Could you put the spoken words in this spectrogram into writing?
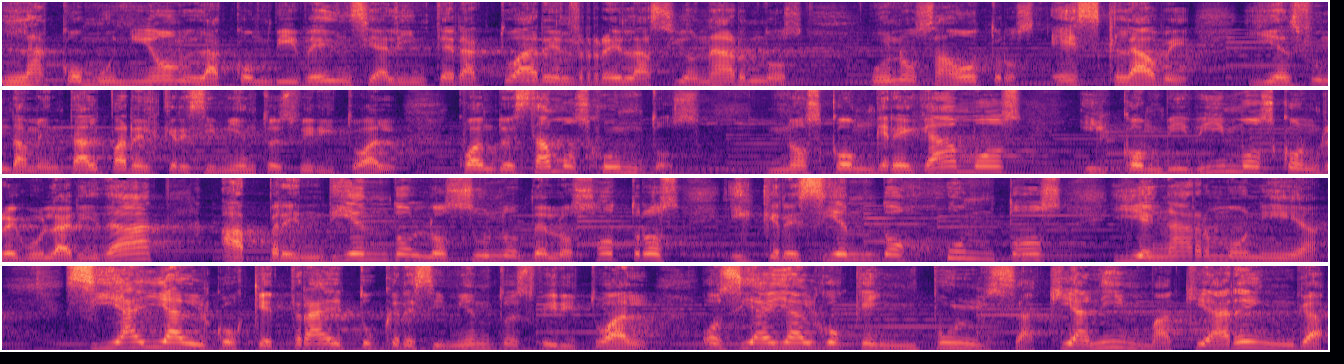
la comunión, la convivencia, el interactuar, el relacionarnos unos a otros es clave y es fundamental para el crecimiento espiritual. Cuando estamos juntos, nos congregamos y convivimos con regularidad, aprendiendo los unos de los otros y creciendo juntos y en armonía. Si hay algo que trae tu crecimiento espiritual o si hay algo que impulsa, que anima, que arenga,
